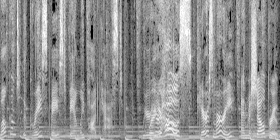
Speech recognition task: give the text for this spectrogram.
Welcome to the Grace Based Family Podcast. We're, We're your hosts, Karis Murray. and Michelle Brook.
